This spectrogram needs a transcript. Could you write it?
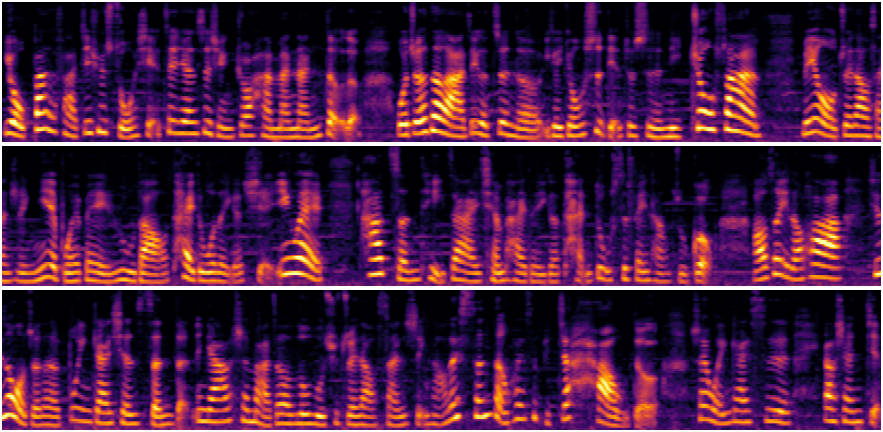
有办法继续锁血，这件事情就还蛮难得的。我觉得啦，这个阵的一个优势点就是，你就算没有追到三星，你也不会被入到太多的一个血，因为它整体在前排的一个坦度是非常足够。然后这里的话，其实我觉得不应该先升等，应该要先把这个露露去追到三星，然后再升等会是比较好的。所以我应该是要先捡。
